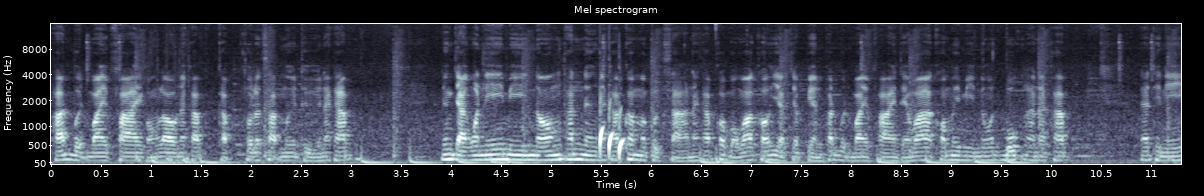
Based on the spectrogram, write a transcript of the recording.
พาสเวิร์ด Wi-Fi ของเรานะครับ กับโทรศัพท์มือถือนะครับ เนื่องจากวันนี้มีน้องท่านหนึ่งนะครับเข้ามาปรึกษานะครับเขาบอกว่าเขาอยากจะเปลี่ยนพาสเวิร์ด Wi-Fi แต่ว่าเขาไม่มีโน้ตบุ๊กนะครับ และทีนี้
